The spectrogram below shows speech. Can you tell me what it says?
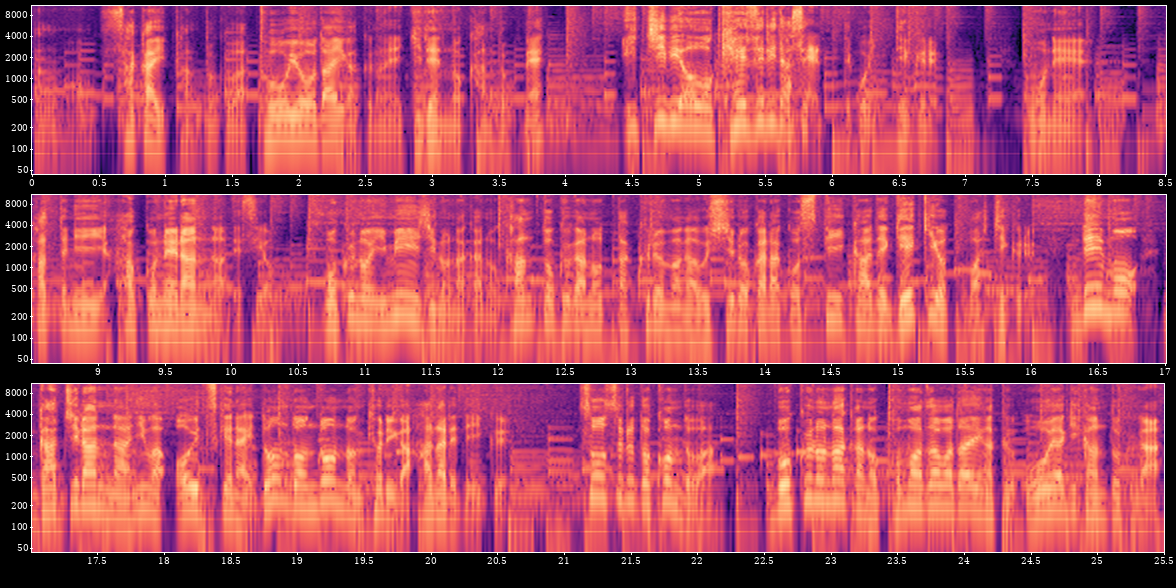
あの酒井監督は東洋大学の駅伝の監督ね1秒を削り出せってこう言ってくる。もうね勝手に箱根ランナーですよ。僕のイメージの中の監督が乗った車が後ろからこうスピーカーで劇を飛ばしてくる。でもガチランナーには追いつけない。どんどんどんどん距離が離れていく。そうすると今度は僕の中の駒沢大学大八木監督が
